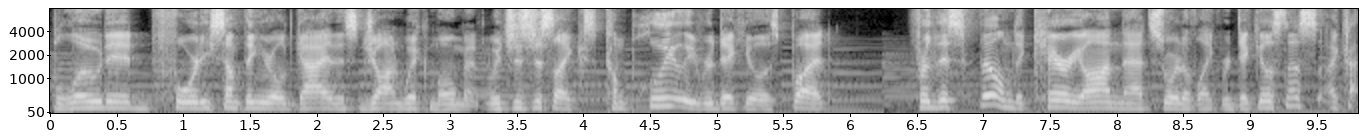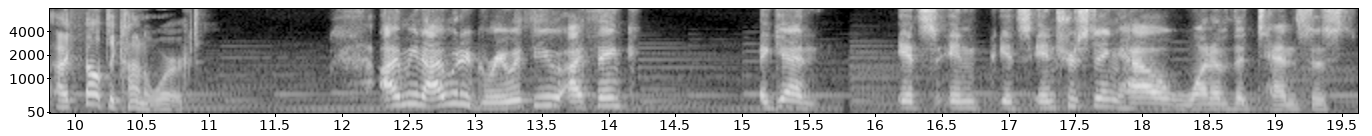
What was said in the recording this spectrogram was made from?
bloated 40 something year old guy this John Wick moment, which is just like completely ridiculous. But for this film to carry on that sort of like ridiculousness, I, I felt it kind of worked. I mean, I would agree with you. I think, again, it's in it's interesting how one of the tensest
